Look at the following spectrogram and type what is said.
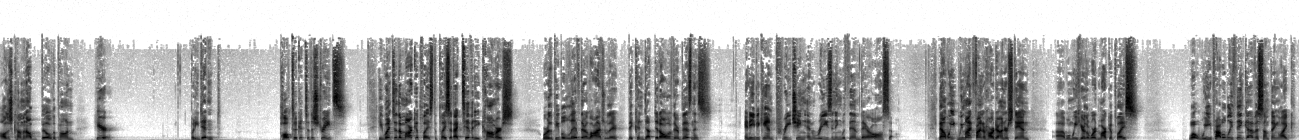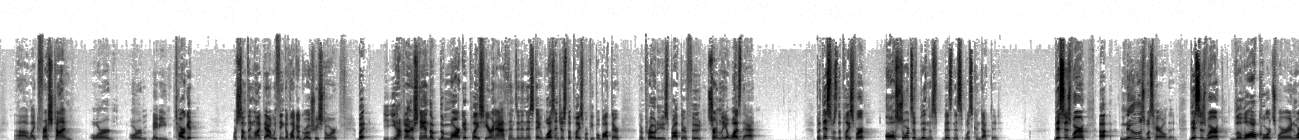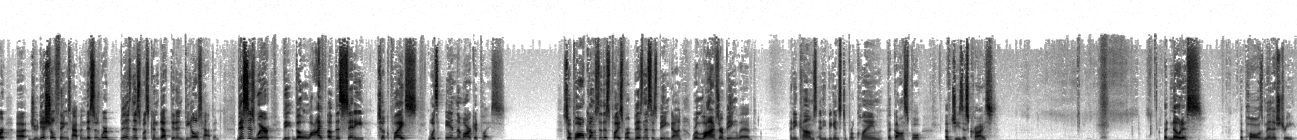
I'll just come and I'll build upon here. But he didn't. Paul took it to the streets. He went to the marketplace, the place of activity, commerce, where the people lived their lives, where they, they conducted all of their business. And he began preaching and reasoning with them there also. Now, we, we might find it hard to understand uh, when we hear the word marketplace. What we probably think of is something like, uh, like Fresh Thyme or, or maybe Target or something like that. We think of like a grocery store. But you have to understand the, the marketplace here in Athens and in this day wasn't just the place where people bought their, their produce, brought their food. Certainly it was that. But this was the place where all sorts of business, business was conducted. This is where uh, news was heralded. This is where the law courts were and where uh, judicial things happened. This is where business was conducted and deals happened. This is where the, the life of the city took place, was in the marketplace. So Paul comes to this place where business is being done, where lives are being lived, and he comes and he begins to proclaim the gospel of Jesus Christ. But notice that Paul's ministry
